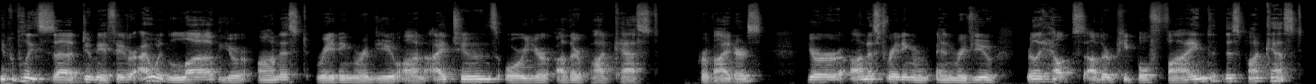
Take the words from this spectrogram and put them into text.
you could please uh, do me a favor. I would love your honest rating review on iTunes or your other podcast providers. Your honest rating and review really helps other people find this podcast.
